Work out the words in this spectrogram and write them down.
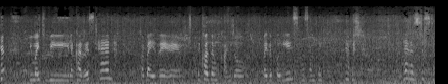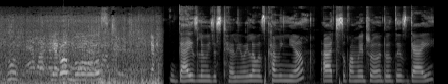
you might be like arrested by the we call them kanjo by the police or something. Yeah but let us just go. We are almost yeah. Guys let me just tell you while i was coming here at super metro there was this guy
